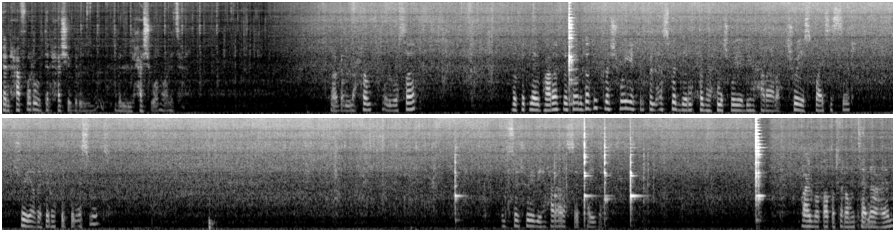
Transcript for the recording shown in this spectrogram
تنحفر وتنحشي بالحشوة مالتها. هذا اللحم والوسط ضفت له البهارات بس اريد أضيف له شوية فلفل أسود لأن نحبها إحنا شوية بيها حرارة. شوية سبايس تصير شوية أضيف له فلفل أسود. يصير شوية بيها حرارة تصير طيبة هاي البطاطا ترى متناعم.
